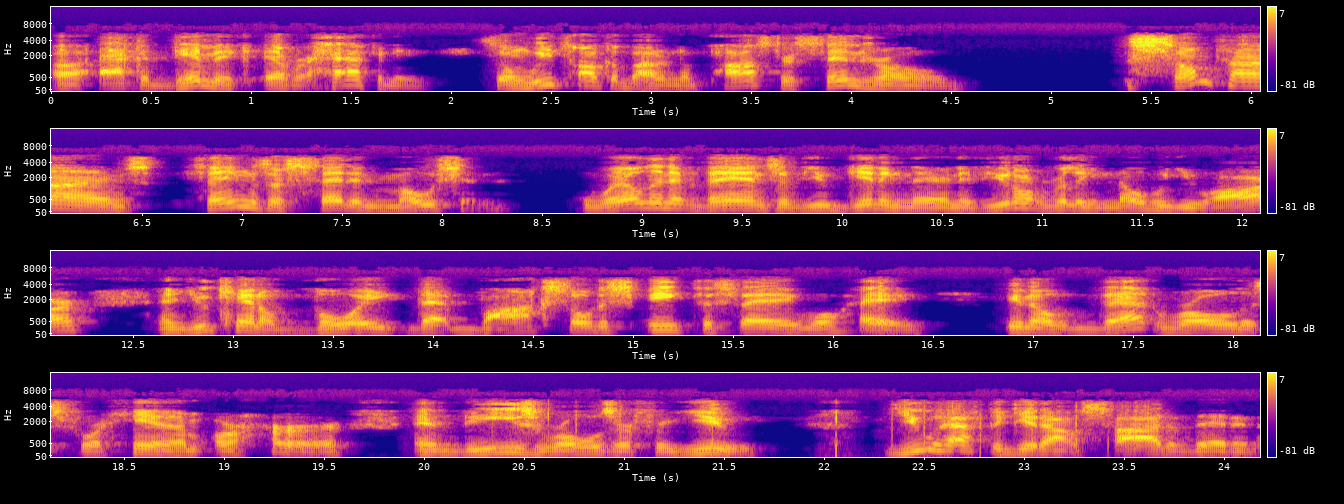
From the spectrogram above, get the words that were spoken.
uh, academic ever happening. So when we talk about an imposter syndrome, sometimes things are set in motion well in advance of you getting there. And if you don't really know who you are and you can't avoid that box, so to speak, to say, well, hey, you know, that role is for him or her and these roles are for you. You have to get outside of that and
